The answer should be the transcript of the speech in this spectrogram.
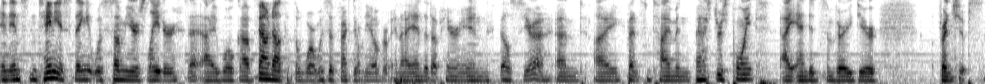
an instantaneous thing, it was some years later that I woke up, found out that the war was effectively over, and I ended up here in El Sierra. And I spent some time in Master's Point. I ended some very dear friendships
